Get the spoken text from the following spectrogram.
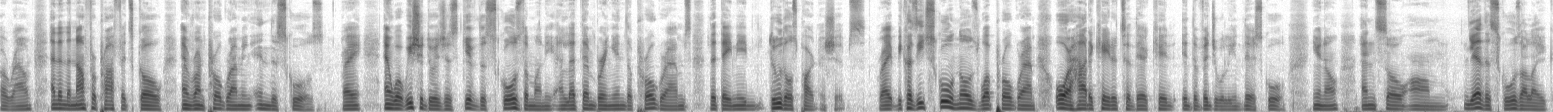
around and then the non-for-profits go and run programming in the schools right? And what we should do is just give the schools the money and let them bring in the programs that they need through those partnerships right? Because each school knows what program or how to cater to their kid individually in their school, you know? And so, um, yeah, the schools are like,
